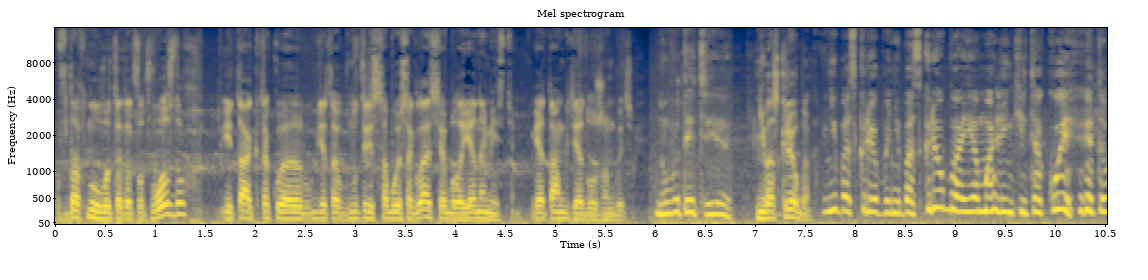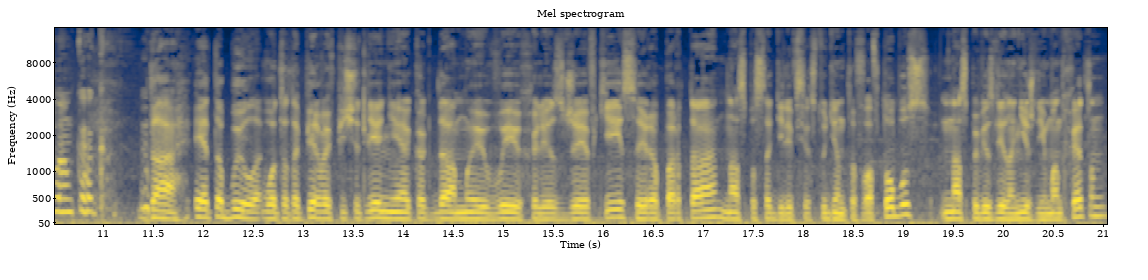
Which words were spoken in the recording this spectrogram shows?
вдохнул вот этот вот воздух, и так такое где-то внутри с собой согласие было, я на месте, я там, где я должен быть. Ну вот эти... Небоскребы. Небоскребы, небоскребы, а я маленький такой, это вам как? Да, это было. Вот это первое впечатление, когда мы выехали с JFK, с аэропорта. Нас посадили всех студентов в автобус. Нас повезли на Нижний Манхэттен.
